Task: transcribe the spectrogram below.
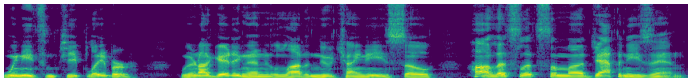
we need some cheap labor we're not getting a lot of new Chinese, so huh, let's let some uh, Japanese in.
